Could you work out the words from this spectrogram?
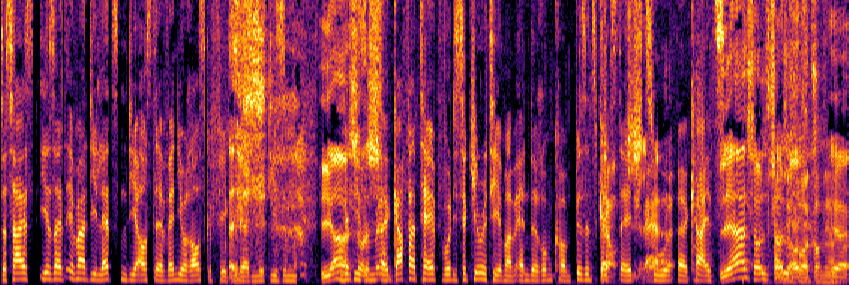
Das heißt, ihr seid immer die Letzten, die aus der Venue rausgefegt werden mit diesem, Ja, mit schon- diesem äh, Gaffer-Tape, wo die Security immer am Ende rumkommt, bis ins Genau. Backstage Ja. zu äh, Kites. Ja, schon, Das kann schon schon oft. vorkommen, ja. ja.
